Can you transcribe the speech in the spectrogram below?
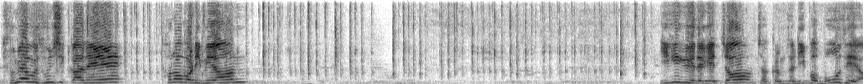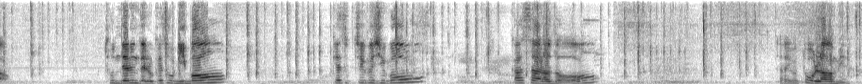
두 명을 순식간에 털어버리면 이기게 되겠죠? 자 그러면서 리버 모으세요. 돈 되는 대로 계속 리버 계속 찍으시고 가스 하나 더. 자 이거 또 올라갑니다.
